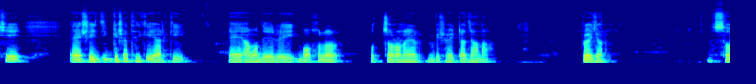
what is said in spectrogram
সে সেই জিজ্ঞাসা থেকে আর কি আমাদের এই বফলার উচ্চারণের বিষয়টা জানা প্রয়োজন। সো,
